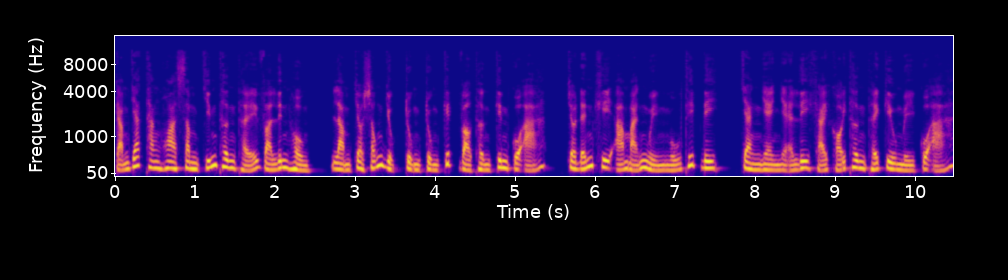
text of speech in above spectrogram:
cảm giác thăng hoa xâm chiếm thân thể và linh hồn, làm cho sóng dục trùng trùng kích vào thần kinh của ả, cho đến khi ả mãn nguyện ngủ thiếp đi, chàng nhẹ nhẹ ly khải khỏi thân thể kiều mị của ả.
